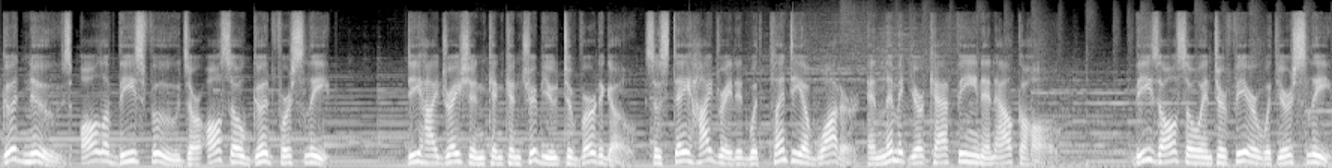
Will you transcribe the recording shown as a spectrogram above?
Good news, all of these foods are also good for sleep. Dehydration can contribute to vertigo, so stay hydrated with plenty of water, and limit your caffeine and alcohol. These also interfere with your sleep.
